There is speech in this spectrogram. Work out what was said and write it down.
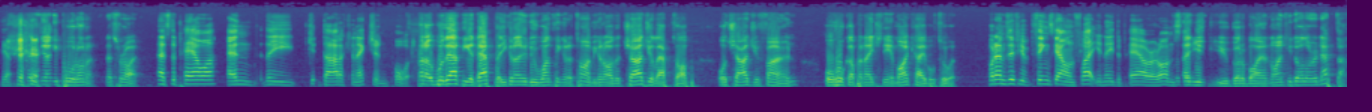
Yeah, that's the only port on it. That's right. That's the power and the data connection port. But uh, without the adapter, you can only do one thing at a time. You can either charge your laptop or charge your phone or hook up an HDMI cable to it. What happens if your thing's going flat? You need to power it on. But So then you, you've got to buy a $90 adapter.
